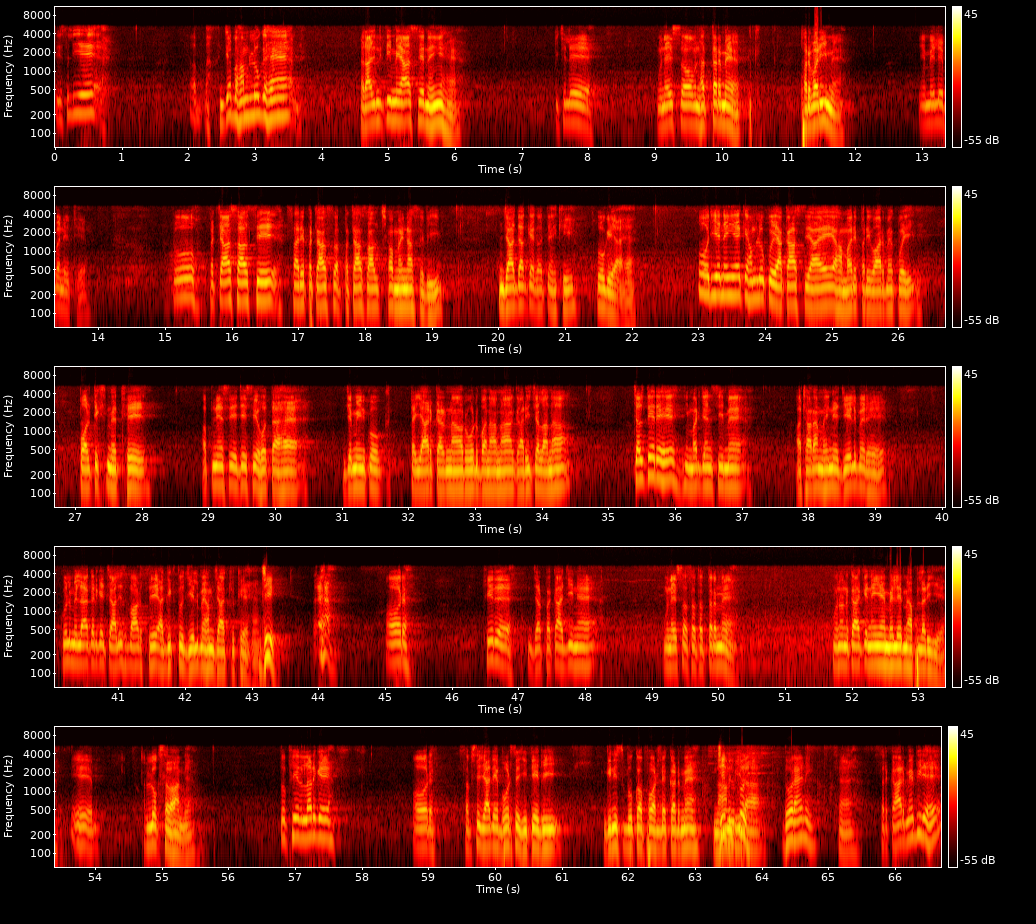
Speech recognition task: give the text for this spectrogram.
तो इसलिए अब जब हम लोग हैं, राजनीति में आज से नहीं हैं, पिछले उन्नीस सौ उनहत्तर में, फरवरी में एमएलए बने थे। तो 50 साल से, साढ़े पचास पचास साल छः महीना से भी ज़्यादा क्या कहते हैं कि हो गया है। और ये नहीं है कि हम लोग कोई आकाश से आए या हमारे परिवार में कोई पॉलिटिक्स में थे। अपने से जैसे होता है ज़मीन को तैयार करना रोड बनाना गाड़ी चलाना। चलते रहे इमरजेंसी में 18 महीने जेल में रहे। कुल मिलाकर के 40 बार से अधिक तो जेल में हम जा चुके हैं। जी। और फिर जयप्रकाश जी ने 1977 में उन्होंने कहा कि नहीं एमएलए में आप लड़िए ये लोकसभा में। तो फिर लड़ गए और सबसे ज़्यादा वोट से जीते भी Guinness book of world record में नाम भी रहा। दो राय नहीं। हाँ, सरकार में भी रहे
